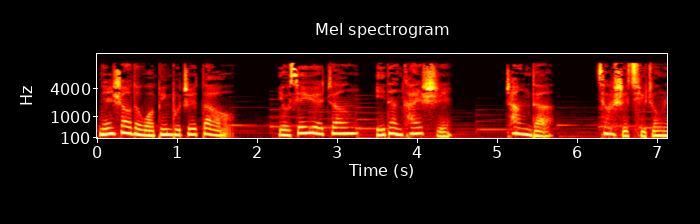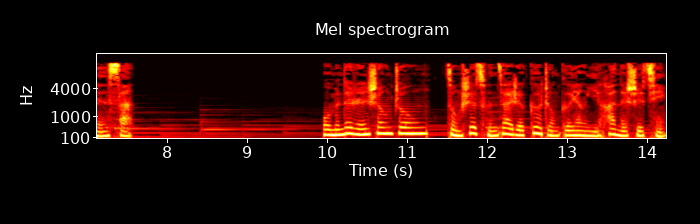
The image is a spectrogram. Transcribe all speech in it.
年少的我并不知道，有些乐章一旦开始，唱的，就是曲终人散。我们的人生中总是存在着各种各样遗憾的事情，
